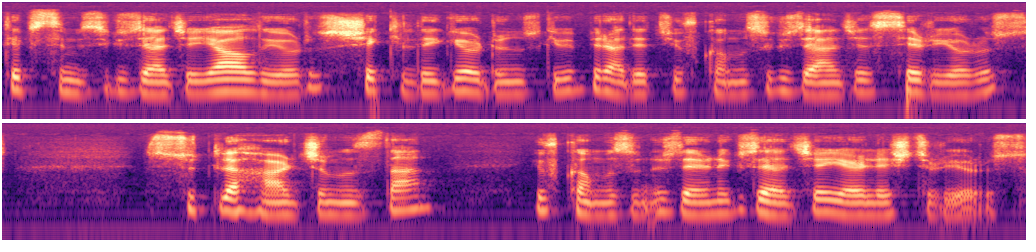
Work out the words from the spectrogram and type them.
tepsimizi güzelce yağlıyoruz. Şekilde gördüğünüz gibi bir adet yufkamızı güzelce seriyoruz. Sütle harcımızdan yufkamızın üzerine güzelce yerleştiriyoruz.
